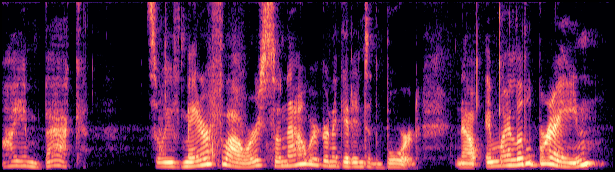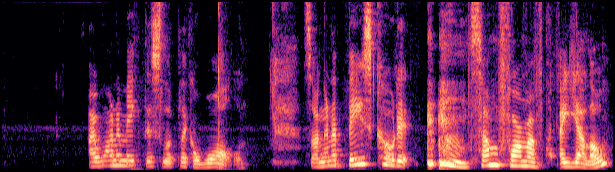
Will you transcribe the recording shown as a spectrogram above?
I am back. So we've made our flowers, so now we're going to get into the board. Now, in my little brain, I want to make this look like a wall. So I'm going to base coat it some form of a yellow.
